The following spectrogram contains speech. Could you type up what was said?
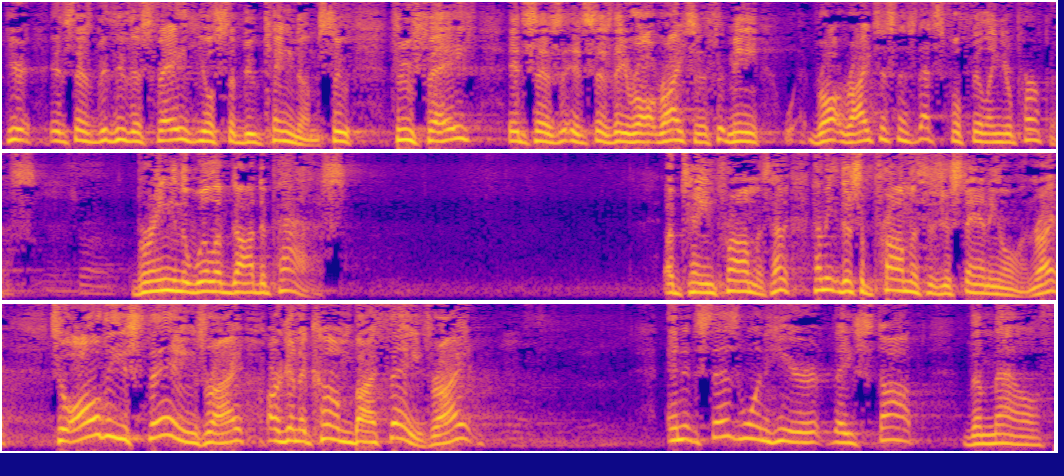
Here it says, but through this faith you'll subdue kingdoms. Through, through faith, it says, it says they wrought righteousness, meaning wrought righteousness, that's fulfilling your purpose. Bringing the will of God to pass. Obtain promise. How, how many, there's some promises you're standing on, right? So all these things, right, are going to come by faith, right? And it says one here, they stopped the mouth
